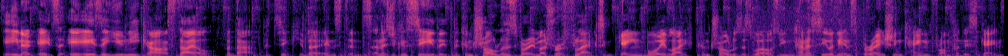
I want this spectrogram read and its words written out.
You know, it's it is a unique art style for that particular instance, and as you can see, the, the controllers very much reflect Game Boy like controllers as well. So you can kind of see where the inspiration came from for this game.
